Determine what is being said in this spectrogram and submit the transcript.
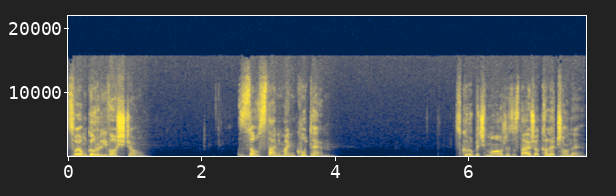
swoją gorliwością. Zostań mańkutem. Skoro być może zostałeś okaleczony,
